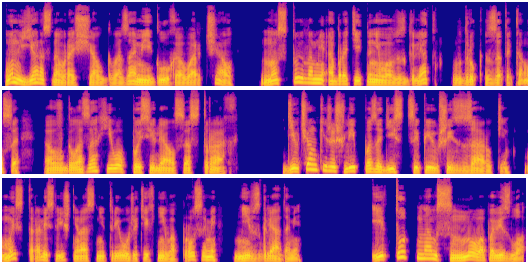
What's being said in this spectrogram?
Он яростно вращал глазами и глухо ворчал, но стоило мне обратить на него взгляд, вдруг затыкался, а в глазах его поселялся страх. Девчонки же шли позади, сцепившись за руки. Мы старались лишний раз не тревожить их ни вопросами, ни взглядами. И тут нам снова повезло.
